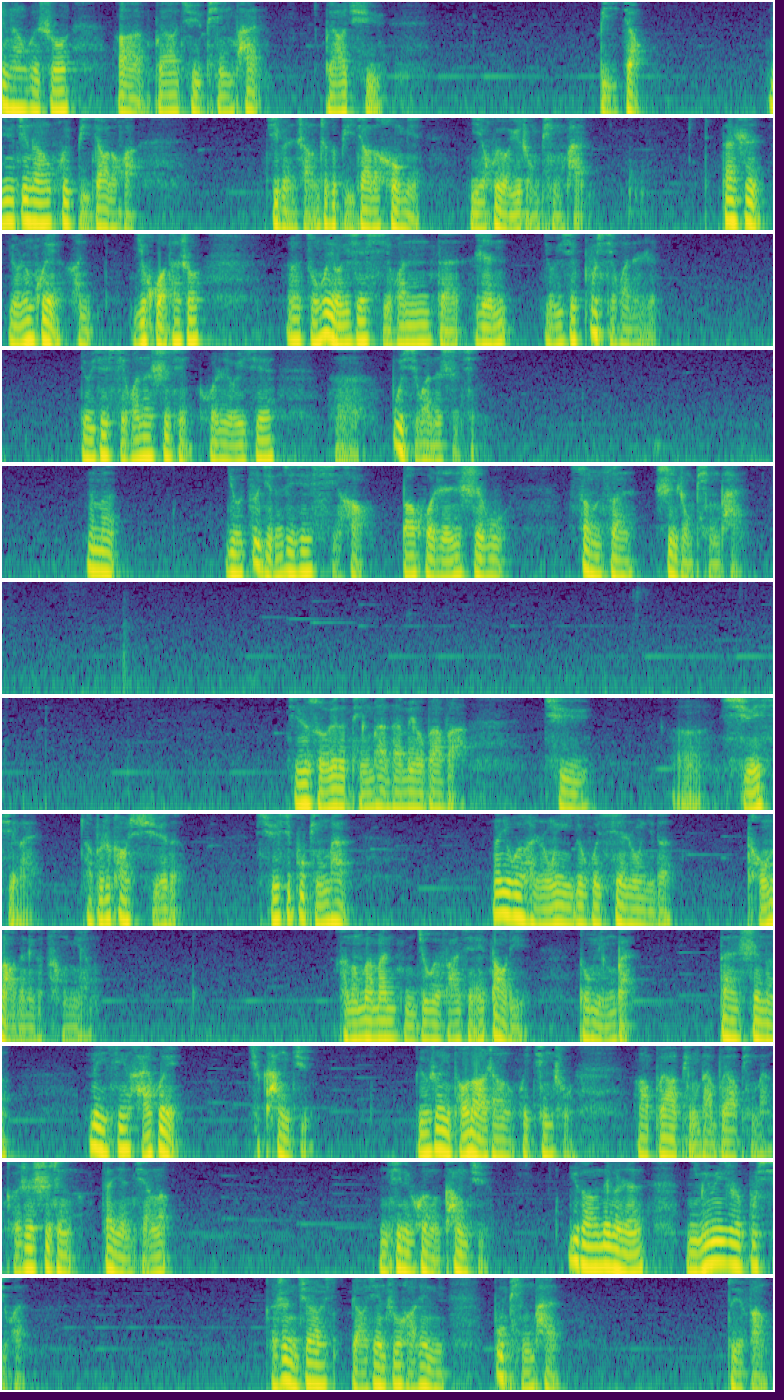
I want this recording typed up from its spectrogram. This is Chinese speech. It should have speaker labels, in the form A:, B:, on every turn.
A: 经常会说，呃，不要去评判，不要去比较，因为经常会比较的话，基本上这个比较的后面也会有一种评判。但是有人会很疑惑，他说，呃，总会有一些喜欢的人，有一些不喜欢的人，有一些喜欢的事情，或者有一些呃不喜欢的事情。那么，有自己的这些喜好，包括人事物，算不算是一种评判？其实，所谓的评判，它没有办法去呃学习来，它不是靠学的。学习不评判，那就会很容易就会陷入你的。头脑的那个层面了，可能慢慢你就会发现，哎，道理都明白，但是呢，内心还会去抗拒。比如说，你头脑上会清楚，啊，不要评判，不要评判。可是事情在眼前了，你心里会很抗拒。遇到的那个人，你明明就是不喜欢，可是你却要表现出好像你不评判。对方，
